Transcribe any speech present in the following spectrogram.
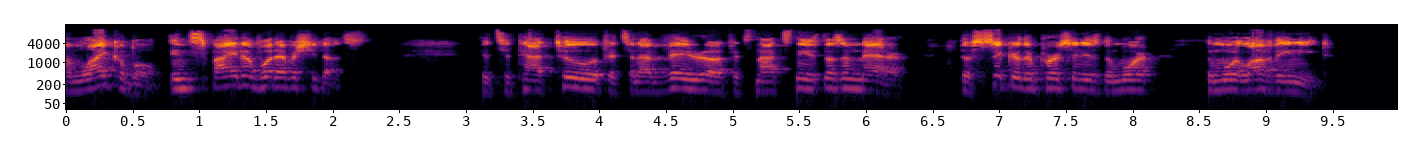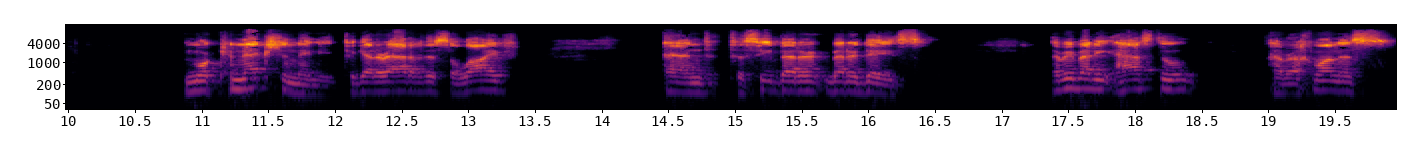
I'm likable in spite of whatever she does. If it's a tattoo, if it's an avera, if it's not tznius, doesn't matter the sicker the person is, the more the more love they need, the more connection they need to get her out of this alive and to see better better days. Everybody has to have rahmanis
